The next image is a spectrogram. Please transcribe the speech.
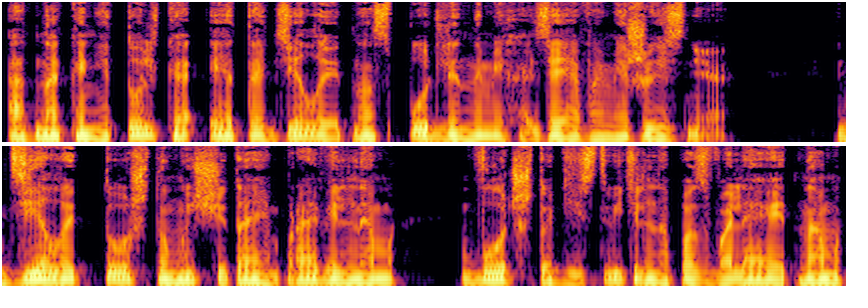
Однако не только это делает нас подлинными хозяевами жизни. Делать то, что мы считаем правильным, вот что действительно позволяет нам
